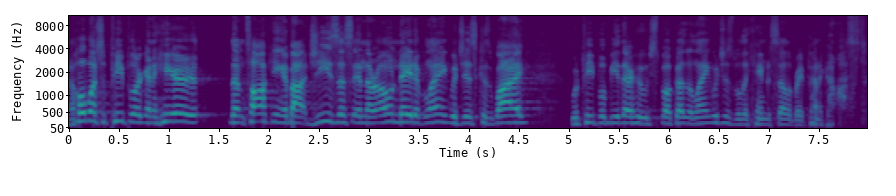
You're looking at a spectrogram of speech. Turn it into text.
A whole bunch of people are going to hear them talking about Jesus in their own native languages because why would people be there who spoke other languages? Well, they came to celebrate Pentecost.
